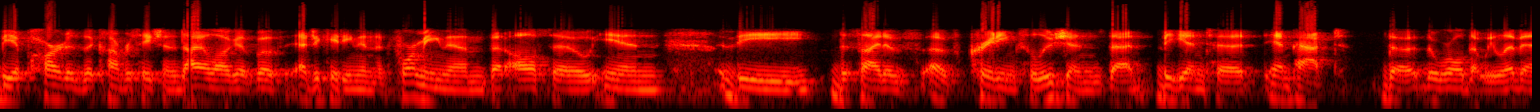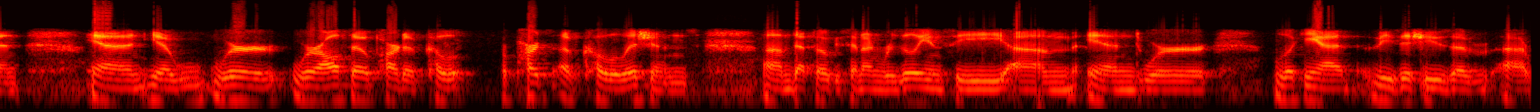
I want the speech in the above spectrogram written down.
be a part of the conversation and dialogue of both educating and informing them, but also in the the side of, of creating solutions that begin to impact the, the world that we live in. And you know, we're we're also part of co- parts of coalitions um, that focus in on resiliency, um, and we're looking at these issues of uh,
